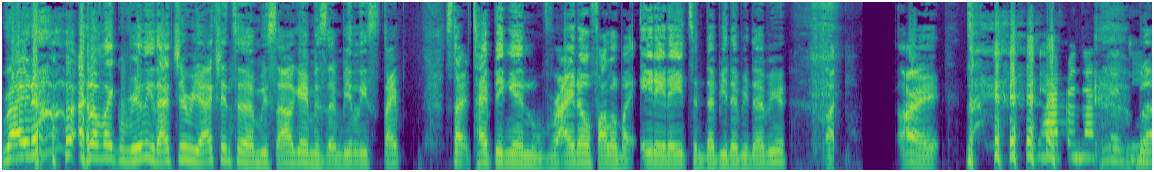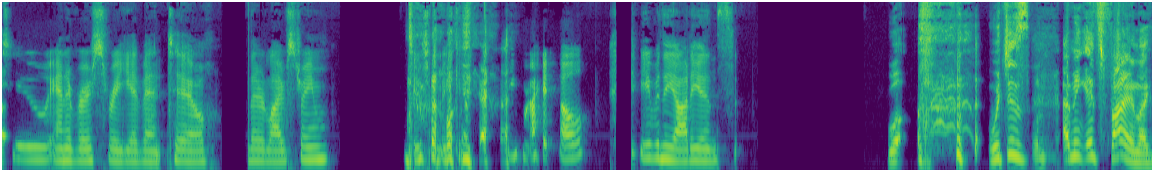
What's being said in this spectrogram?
right and I'm like, really? That's your reaction to a Musou game is immediately start start typing in Raidou followed by 888s and www. Like, all right. It happened at the D2 anniversary event too. Their live stream. Oh, yeah. right. Oh, even the audience. Well, which is, I mean, it's fine. Like,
